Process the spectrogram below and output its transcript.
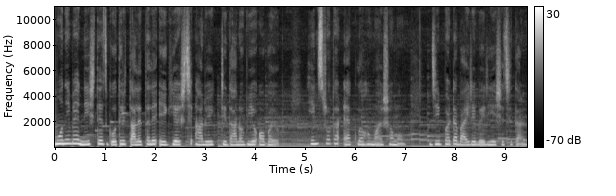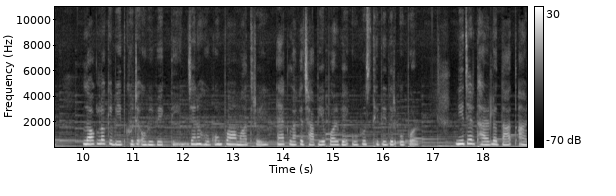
মনিবের নিস্তেজ গতির তালে তালে এগিয়ে আসছে আরও একটি দানবীয় অবয়ব। হিংস্রতার এক লহময় সম, জিহ্বাটা বাইরে বেরিয়ে এসেছে তার। লক লকে বিদ ঘটে অভিব্যক্তি, যেন হুকুম পাওয়া মাত্রই এক লাফে ঝাঁপিয়ে পড়বে উপস্থিতিদের উপর। নিজের ধারালো দাঁত আর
